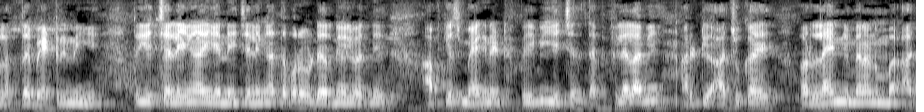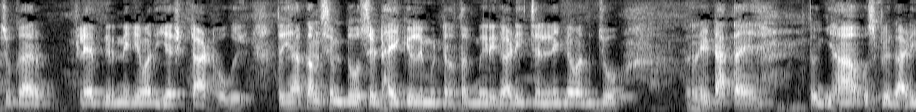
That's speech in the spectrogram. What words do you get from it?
लगता है, बैटरी नहीं है। तो ये चलेगा या नहीं चलेगा तो पर वो डरने वाली बात नहीं आपके पास मैग्नेट पे भी ये चलता है। फ़िलहाल अभी आर आ चुका है और लाइन में मेरा नंबर आ चुका है फ्लैप गिरने के बाद यह स्टार्ट हो गई। तो यहाँ कम से कम दो से ढाई किलोमीटर तक मेरी गाड़ी चलने के बाद जो रेट आता है तो यहाँ उस पर गाड़ी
